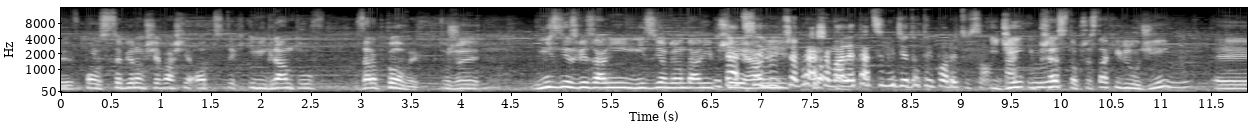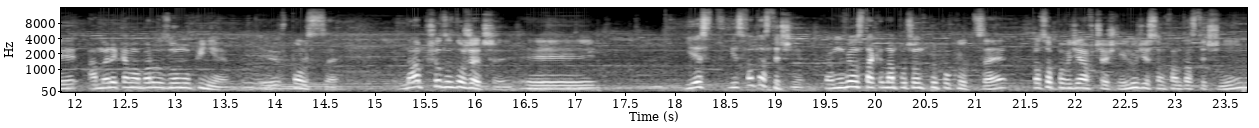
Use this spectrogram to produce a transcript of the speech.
y, w Polsce, biorą się właśnie od tych imigrantów zarobkowych, którzy nic nie zwiedzali, nic nie oglądali, I tacy, przyjechali. lu- przepraszam, tak. ale tacy ludzie do tej pory tu są. I, tak? dzień, I Mhm. przez to, przez takich ludzi, Mhm. y, Ameryka ma bardzo złą opinię y, w Polsce. No a przechodząc do rzeczy, y, jest, jest fantastycznie. Tak Mówiąc tak na początku pokrótce, to co powiedziałem wcześniej, ludzie są fantastyczni,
